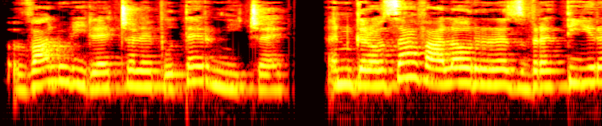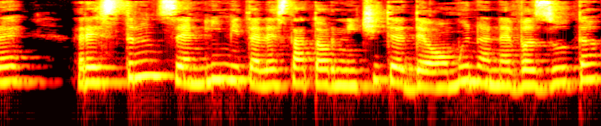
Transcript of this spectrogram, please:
valurile cele puternice, în grozava lor răzvrătire, restrânse în limitele statornicite de o mână nevăzută,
